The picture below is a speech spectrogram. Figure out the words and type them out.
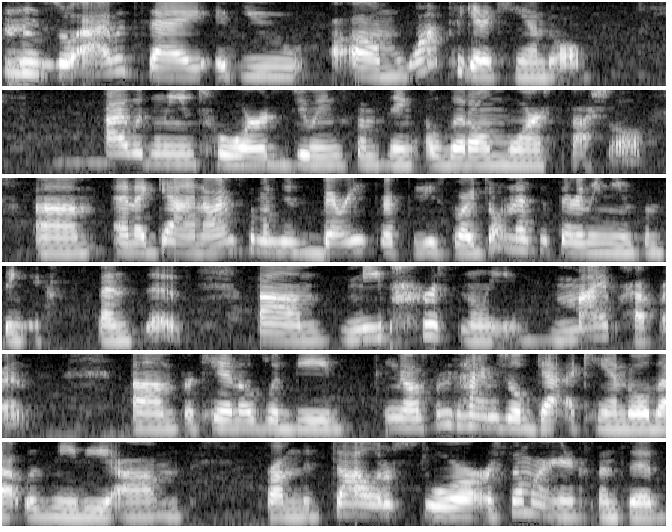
so I would say if you um, want to get a candle, I would lean towards doing something a little more special. Um, and again, I'm someone who's very thrifty, so I don't necessarily mean something expensive. Um, me personally, my preference um, for candles would be, you know, sometimes you'll get a candle that was maybe um, from the dollar store or somewhere inexpensive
